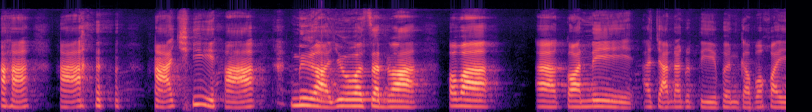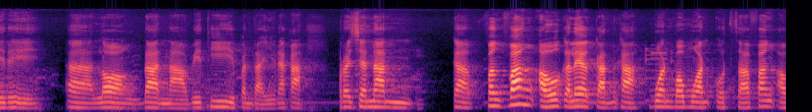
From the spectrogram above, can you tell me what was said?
หาหาาชี้หาเนื้ออยู่ว่าจันว่า เพราะว่าก่อนนี้อาจารย์นักดนตรีเพิ่นก็บ่ค่อยได้ลองด้านหนาเวทีปานใดนะคะ เพราะฉะนั้นก็ฟังฟังๆเอาก็แล้วกันค่ะ มวนบมวนอดสาฟังเอา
